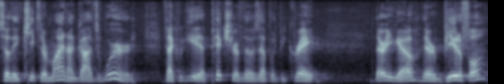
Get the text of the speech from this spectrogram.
So they keep their mind on God's word. In fact, we could get a picture of those up, would be great. There you go. They're beautiful.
